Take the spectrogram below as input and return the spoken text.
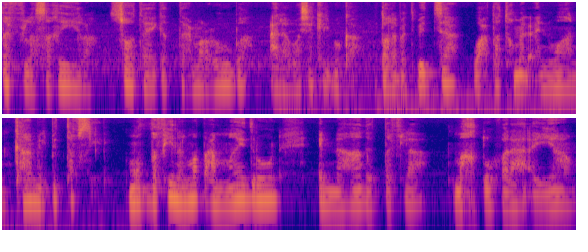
طفلة صغيرة صوتها يقطع مرعوبة على وشك البكاء. طلبت بيتزا وأعطتهم العنوان كامل بالتفصيل. موظفين المطعم ما يدرون إن هذه الطفلة مخطوفة لها أيام.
